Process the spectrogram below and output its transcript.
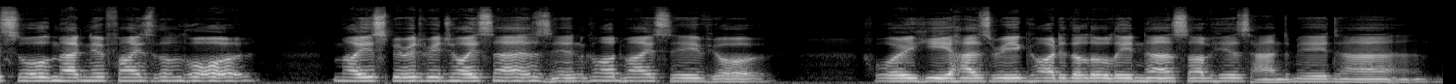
soul magnifies the Lord. My spirit rejoices in God my Saviour. For he has regarded the lowliness of his handmaiden.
